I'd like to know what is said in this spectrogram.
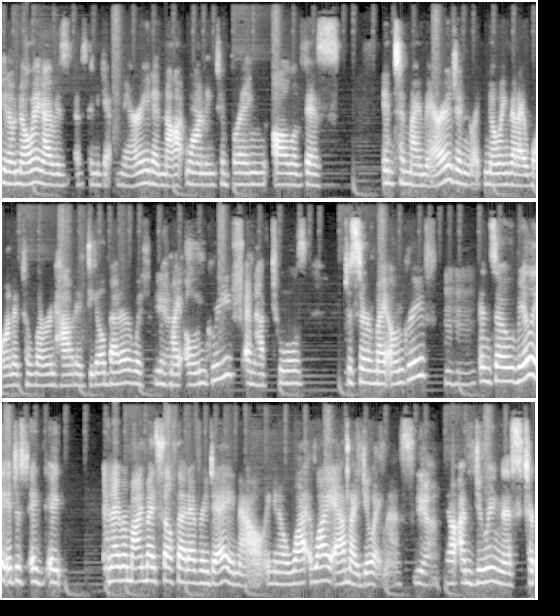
you know knowing i was i was going to get married and not wanting to bring all of this into my marriage and like knowing that i wanted to learn how to deal better with, Yeah. with my own grief and have tools to serve my own grief Mhm. and so really it just it, it and i remind myself that every day now you know why why am i doing this yeah you know, I'm doing this to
